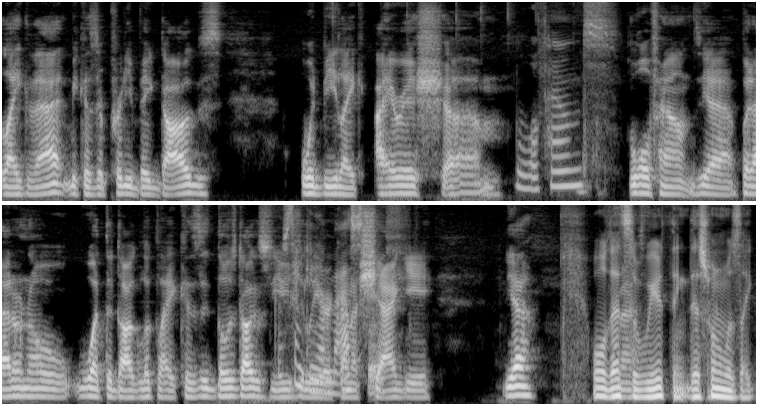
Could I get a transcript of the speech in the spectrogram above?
like that because they're pretty big dogs would be like Irish um, wolfhounds. Wolfhounds, yeah, but I don't know what the dog looked like because those dogs usually are kind of shaggy. Yeah. Well, that's mastiff. the weird thing. This one was like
